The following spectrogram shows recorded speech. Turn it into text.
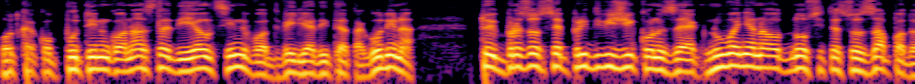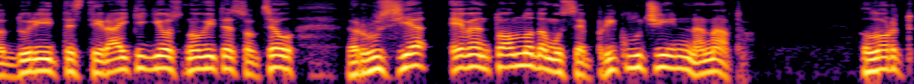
Откако Путин го наследи Елцин во 2000 година, тој брзо се придвижи кон зајакнување на односите со Западот, дури и тестирајќи ги основите со цел Русија евентуално да му се приклучи на НАТО. Лорд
